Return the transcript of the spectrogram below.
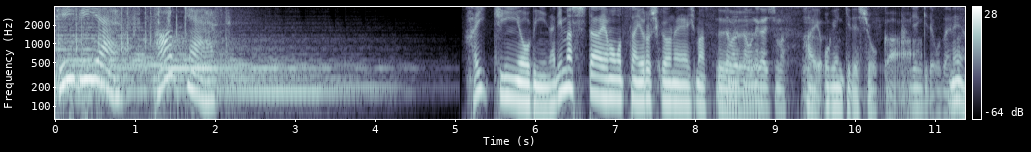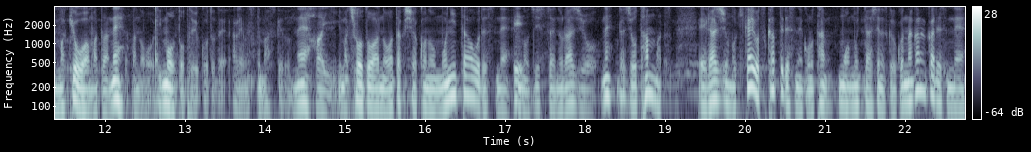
TBS Podcast はい金曜日になりました。山本さんよろしくお願いします。歌丸さんお願いします。はいお元気でしょうか。元気でございます。ねまあ今日はまたねあのリモートということであれもしてますけどね、はい。今ちょうどあの私はこのモニターをですねあえ。えの実際のラジオねラジオ端末、えーラジオの機械を使ってですねこのたモニターしてるんですけどこれなかなかですね、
